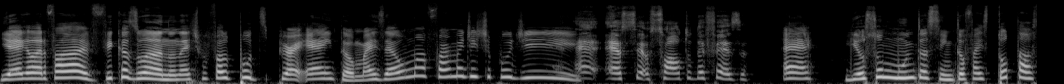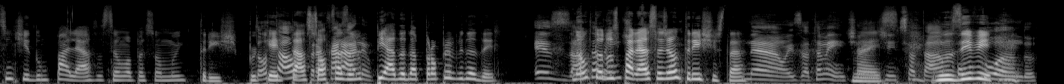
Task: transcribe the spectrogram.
E aí a galera fala, ah, fica zoando, né? Tipo, eu falo, putz, pior. É, então, mas é uma forma de, tipo, de. É, é sua autodefesa. É. E eu sou muito assim, então faz total sentido um palhaço ser uma pessoa muito triste. Porque Total, ele tá só fazendo caralho. piada da própria vida dele. Exatamente. Não que todos os palhaços sejam tristes, tá? Não, exatamente. A Mas, gente só tá inclusive, pontuando.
